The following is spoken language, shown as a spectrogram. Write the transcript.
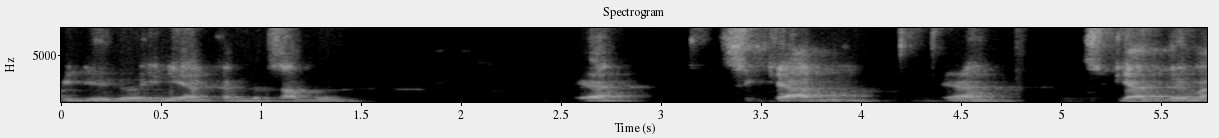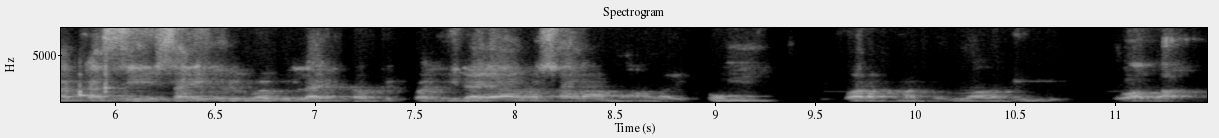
video ini akan bersambung. Ya, sekian ya. Sekian terima kasih. Saya wabillahi taufik wal hidayah. Wassalamualaikum warahmatullahi wabarakatuh.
